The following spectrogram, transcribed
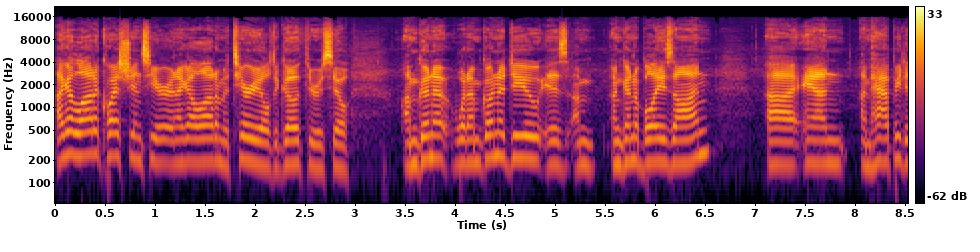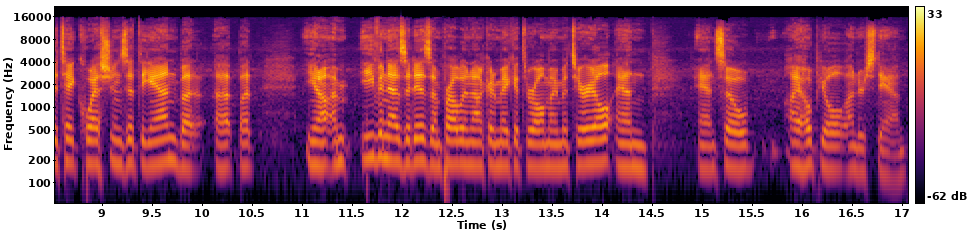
I got a lot of questions here and I got a lot of material to go through. So I'm gonna what I'm gonna do is I'm I'm gonna blaze on, uh, and I'm happy to take questions at the end. But uh, but you know I'm even as it is I'm probably not gonna make it through all my material and and so I hope you'll understand.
